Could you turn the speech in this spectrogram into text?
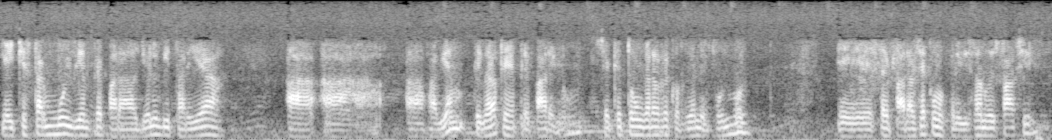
y hay que estar muy bien preparado. Yo le invitaría a, a- Fabián, primero que se prepare, ¿no? Sé que tuvo un gran recorrido en el fútbol, eh, prepararse como periodista no es fácil.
